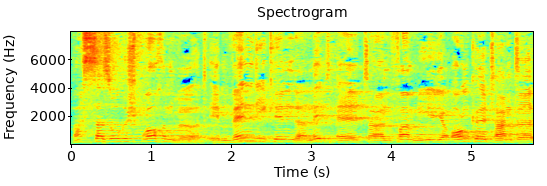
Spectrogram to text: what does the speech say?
was da so gesprochen wird, eben wenn die Kinder mit Eltern, Familie, Onkel, Tante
